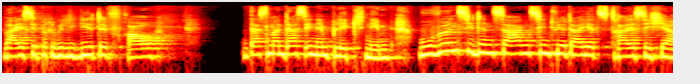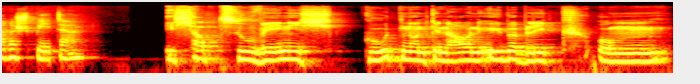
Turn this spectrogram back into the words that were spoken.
weiße privilegierte Frau, dass man das in den Blick nimmt. Wo würden Sie denn sagen, sind wir da jetzt 30 Jahre später? Ich habe zu wenig guten und genauen Überblick, um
